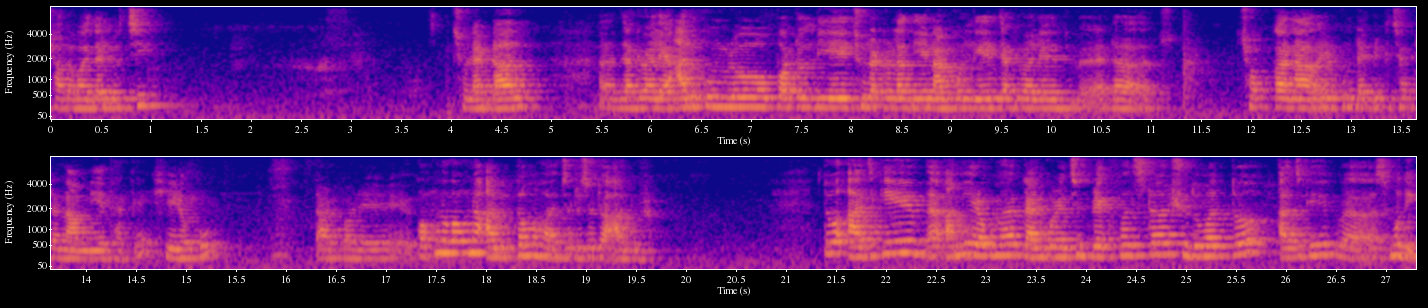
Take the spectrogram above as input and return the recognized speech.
সাদা ময়দার লুচি, ছোলার ডাল যাকে বলে আলু কুমড়ো, পটল দিয়ে, ছোলা টোলা দিয়ে, নারকল দিয়ে, যাকে বলে একটা ছক্কা না, এরকম টাইপের কিছু একটা নাম দিয়ে থাকে সেই রকম তারপরে কখনো কখনো আলুর দমও হয়, ছোট ছোট আলুর। তো আজকে আমি এরকমভাবে প্ল্যান করেছি ব্রেকফাস্টটা শুধুমাত্র আজকে স্মুদি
